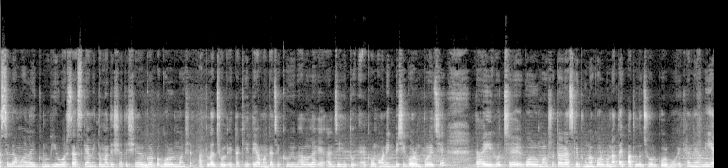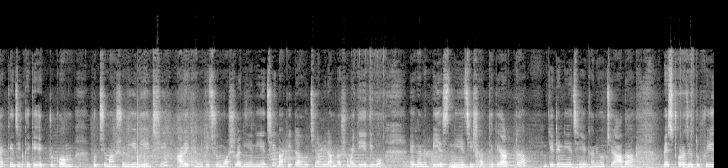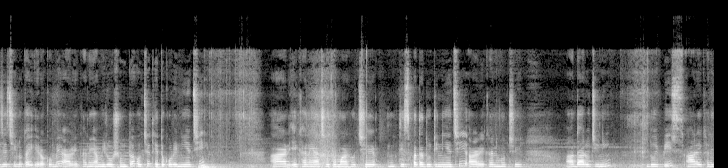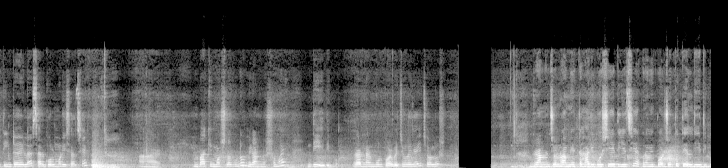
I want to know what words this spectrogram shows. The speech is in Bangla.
আসসালামু আলাইকুম ভিউয়ার্স, আজকে আমি তোমাদের সাথে শেয়ার করব গরুর মাংসের পাতলা ঝোল। এটা খেতে আমার কাছে খুবই ভালো লাগে আর যেহেতু এখন অনেক বেশি গরম পড়েছে, তাই হচ্ছে গরুর মাংসটা আর আজকে ভুনা করব না, তাই পাতলা ঝোল করব। এখানে আমি এক কেজি থেকে একটু কম হচ্ছে মাংস নিয়ে নিয়েছি আর এখানে কিছু মশলা নিয়ে নিয়েছি, বাকিটা হচ্ছে আমি রান্নার সময় দিয়ে দিব। এখানে পিএস নিয়েছি সাত থেকে আটটা, কেটে নিয়েছি। এখানে হচ্ছে আদা পেস্ট করা যেহেতু ফ্রিজে ছিল, তাই এরকমের আর এখানে আমি রসুনটা হচ্ছে থেতো করে নিয়েছি। আর এখানে আছে তোমার হচ্ছে তেজপাতা দুটি নিয়েছি, আর এখানে হচ্ছে দারুচিনি দুই পিস, আর এখানে তিনটা এলাচ আর গোলমরিচ আছে। আর বাকি মশলাগুলো আমি রান্নার সময় দিয়ে দিব। রান্নার মূল পর্বে চলে যাই, চলো। রান্নার জন্য আমি একটা হাঁড়ি বসিয়ে দিয়েছি, এখন আমি পর্যাপ্ত তেল দিয়ে দিব।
